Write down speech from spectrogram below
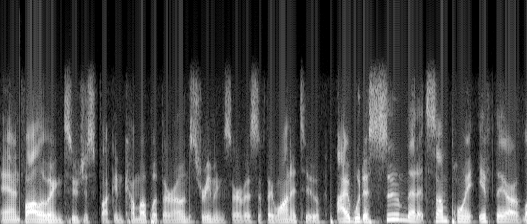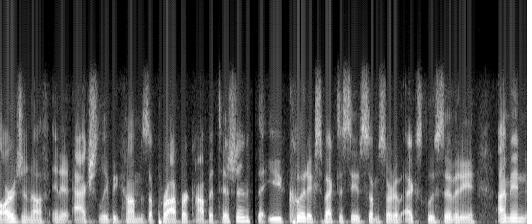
and following to just fucking come up with their own streaming service if they wanted to. I would assume that at some point, if they are large enough and it actually becomes a proper competition, that you could expect to see some sort of exclusivity. I mean,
